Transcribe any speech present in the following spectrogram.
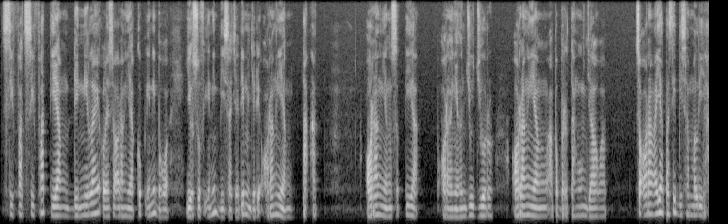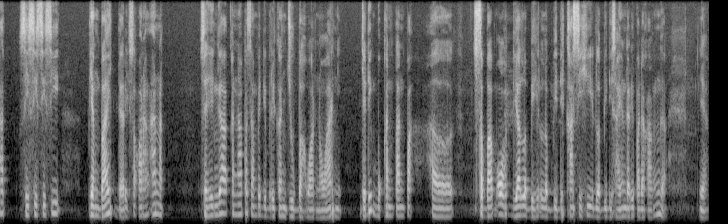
sifat-sifat yang dinilai oleh seorang Yakub ini bahwa Yusuf ini bisa jadi menjadi orang yang taat, orang yang setia, orang yang jujur, orang yang apa bertanggung jawab. Seorang ayah pasti bisa melihat sisi-sisi yang baik dari seorang anak. Sehingga kenapa sampai diberikan jubah warna-warni. Jadi bukan tanpa uh, sebab oh dia lebih lebih dikasihi, lebih disayang daripada kakak enggak. Ya.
